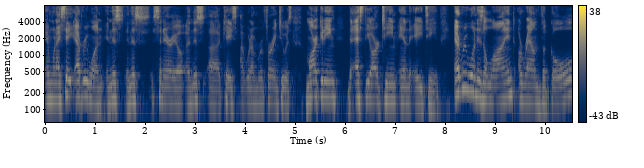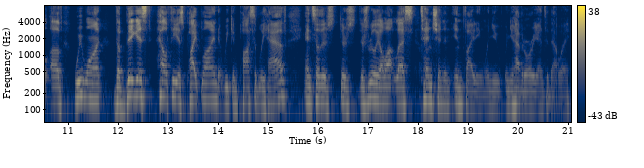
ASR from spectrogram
and when i say everyone in this in this scenario in this uh, case what i'm referring to is marketing the sdr team and the a team. Everyone is aligned around the goal of we want the biggest healthiest pipeline that we can possibly have. And so there's there's there's really a lot less tension and infighting when you when you have it oriented that way.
